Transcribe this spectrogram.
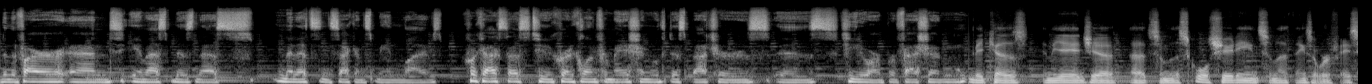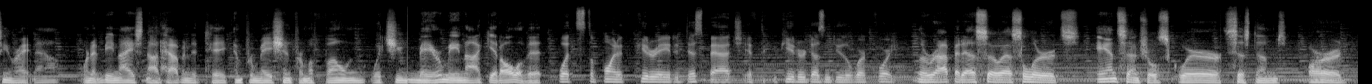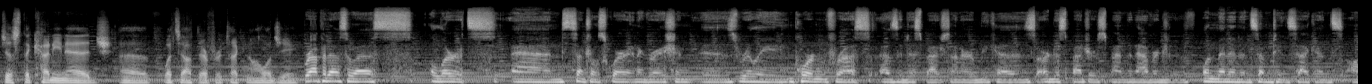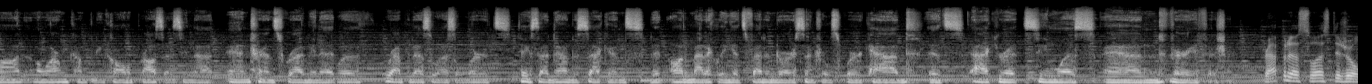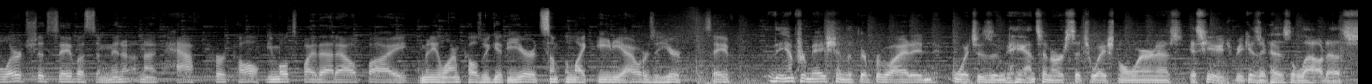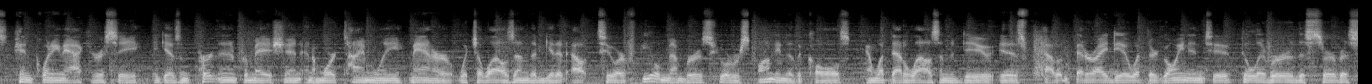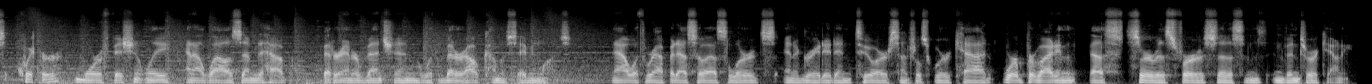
In the fire and EMS business, minutes and seconds mean lives. Quick access to critical information with dispatchers is key to our profession. Because in the age of uh, some of the school shootings, some of the things that we're facing right now, wouldn't it be nice not having to take information from a phone, which you may or may not get all of it? What's the point of computer-aided dispatch if the computer doesn't do the work for you? The rapid SOS alerts and Central Square systems are just the cutting edge of what's out there for technology. Rapid SOS alerts and Central Square integration is really important for us as a dispatch center because our dispatchers spend an average of 1 minute and 17 seconds on an alarm company call processing that and transcribing it with Rapid SOS alerts. Takes that down to seconds. It automatically gets fed into our Central Square CAD. It's accurate, seamless, and very efficient. Rapid SOS digital alerts should save us a minute and a half per call. You multiply that out by how many alarm calls we get a year, it's something like 80 hours a year saved. The information that they're provided, which is enhancing our situational awareness, is huge because it has allowed us pinpointing accuracy. It gives them pertinent information in a more timely manner, which allows them to get it out to our field members who are responding to the calls. And what that allows them to do is have a better idea what they're going into, deliver the service quicker, more efficiently, and allows them to have better intervention with a better outcome of saving lives. Now with Rapid SOS alerts integrated into our Central Square CAD, we're providing the best service for our citizens in Ventura County.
